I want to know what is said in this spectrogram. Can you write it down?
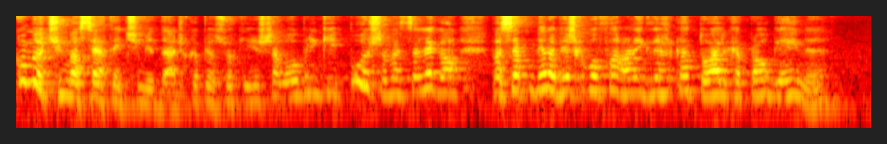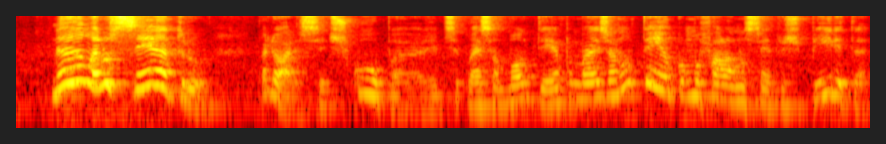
Como eu tinha uma certa intimidade com a pessoa que me chamou, eu brinquei, poxa, vai ser legal. Vai ser a primeira vez que eu vou falar na igreja católica para alguém, né? Não, é no centro. Falei, olha, se desculpa, a gente se conhece há um bom tempo, mas eu não tenho como falar no centro espírita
